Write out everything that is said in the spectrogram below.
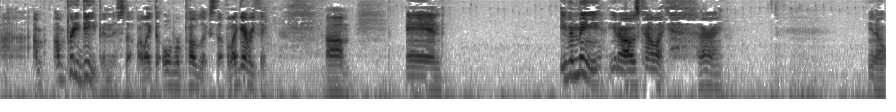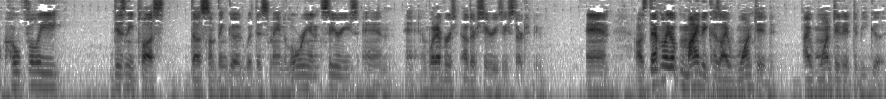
uh, I'm I'm pretty deep in this stuff. I like the Old Republic stuff. I like everything. Um, and even me, you know, I was kind of like, all right, you know, hopefully Disney Plus does something good with this Mandalorian series and and whatever other series they start to do. And I was definitely open minded because I wanted I wanted it to be good,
